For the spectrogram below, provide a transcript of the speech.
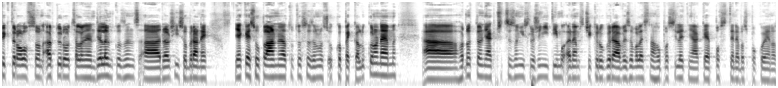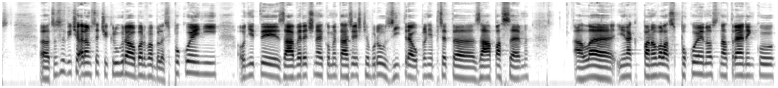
Viktor Olofsson, Arturo Celenen, Dylan Cousins a další sobrany, jaké jsou plány na tuto sezonu s Ukopeka Lukonem, a hodnotil nějak předsezonní složení týmu Adams či Krugera a avizovali snahu posílit nějaké posty nebo spokojenost. Co se týče Adamse či Krugera, oba dva byli spokojení, oni ty závěrečné komentáře ještě budou zítra úplně před eh, zápasem, ale jinak panovala spokojenost na tréninku,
